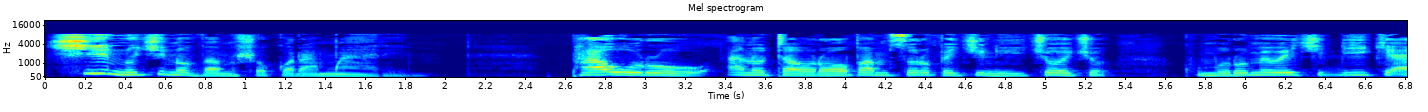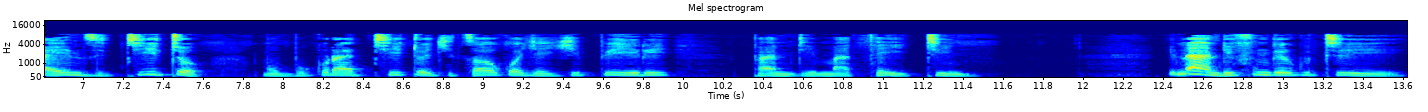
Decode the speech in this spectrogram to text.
Chinhu chinobva mushoko ramwari. Pauro anotaurawo pamusoro pechinhu ichocho kumurume wechidiki ainzi tito mubhuku ratito chitsauko chechipiri pandima 13 ina handifunge kuti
